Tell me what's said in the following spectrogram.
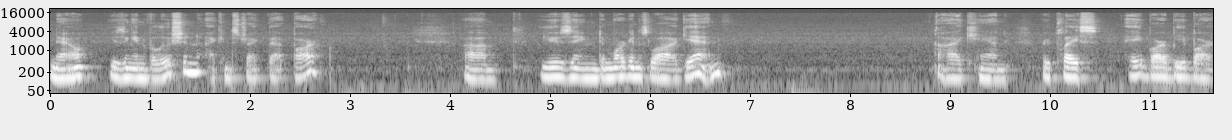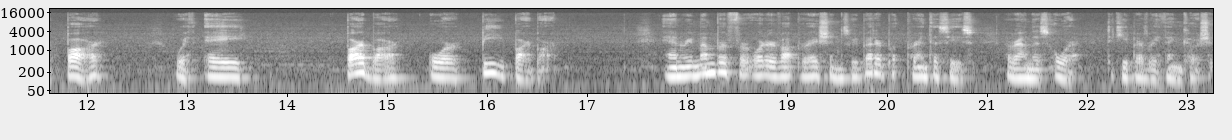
Now, using involution, I can strike that bar. Um, using De Morgan's law again, I can replace A bar B bar bar with A bar bar or B bar bar. And remember for order of operations, we better put parentheses around this or to keep everything kosher.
